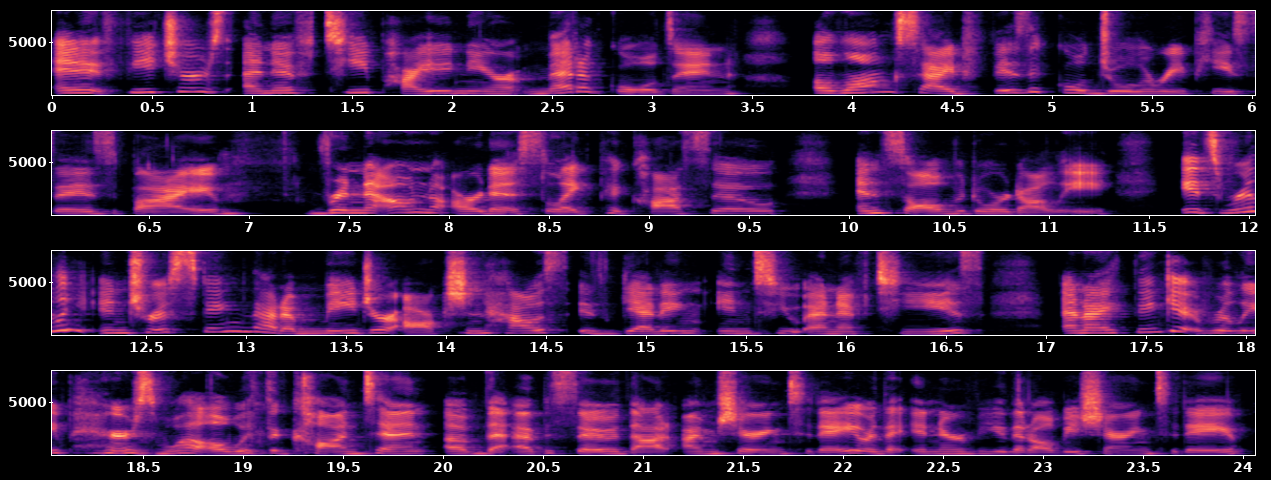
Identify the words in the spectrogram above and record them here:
and it features NFT pioneer Meta Golden alongside physical jewelry pieces by renowned artists like Picasso and Salvador Dali. It's really interesting that a major auction house is getting into NFTs and I think it really pairs well with the content of the episode that I'm sharing today or the interview that I'll be sharing today.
